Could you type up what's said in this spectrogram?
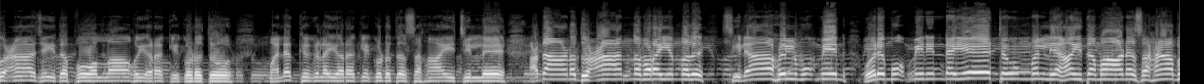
ദുആ ചെയ്തപ്പോ അള്ളാഹു ഇറക്കി കൊടുത്തു. മലക്കുകളെ ഇറക്കി കൊടുത്ത് സഹായിച്ചില്ലേ? അതാണ് ദുആ എന്ന് പറയുന്നത്. സിലാഹുൽ മുഅ്മിൻ ഒരു മുഅ്മിനിന്റെ ഏറ്റവും വലിയ ആയുധമാണ് സഹാബ.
